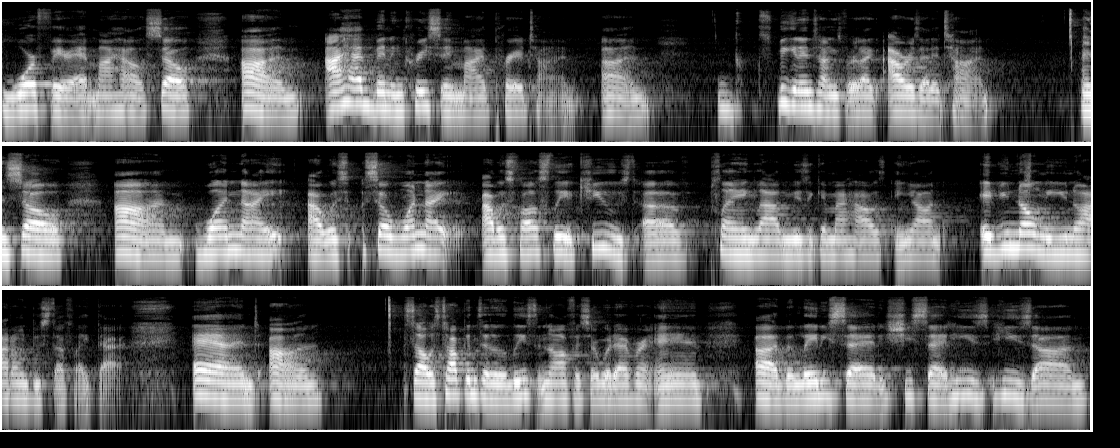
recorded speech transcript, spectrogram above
warfare at my house. So, um I have been increasing my prayer time. Um speaking in tongues for like hours at a time. And so um, one night I was so one night I was falsely accused of playing loud music in my house. And y'all, if you know me, you know I don't do stuff like that. And um, so I was talking to the leasing office or whatever, and uh, the lady said she said he's he's um,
